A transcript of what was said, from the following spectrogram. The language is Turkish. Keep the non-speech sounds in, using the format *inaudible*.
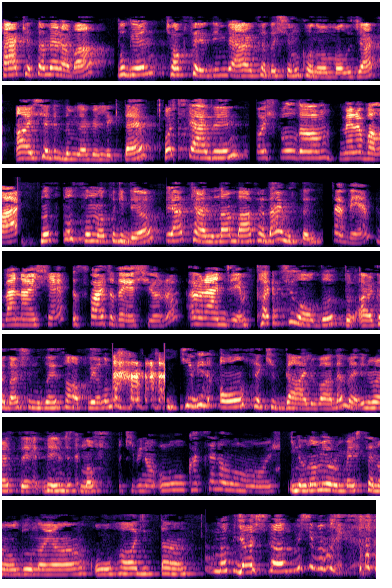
Herkese merhaba. Bugün çok sevdiğim bir arkadaşım konuğum olacak. Ayşe bizimle birlikte. Hoş geldin. Hoş buldum. Merhabalar. Nasılsın? Nasıl gidiyor? Biraz kendinden bahseder misin? Tabii. Ben Ayşe. Isparta'da yaşıyorum. Öğrenciyim. Kaç yıl oldu? Dur arkadaşımızı hesaplayalım. *laughs* 2018 galiba değil mi? Üniversite birinci sınıf. 2010. Oo kaç sene olmuş. İnanamıyorum 5 sene olduğuna ya. Oha cidden. Nasıl yaşlanmışım ama. *laughs*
